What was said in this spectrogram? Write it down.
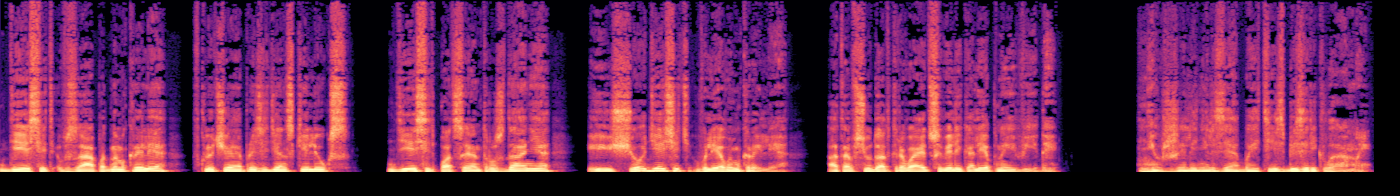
десять в западном крыле, включая президентский люкс, десять по центру здания и еще десять в левом крыле. Отовсюду открываются великолепные виды. Неужели нельзя обойтись без рекламы?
